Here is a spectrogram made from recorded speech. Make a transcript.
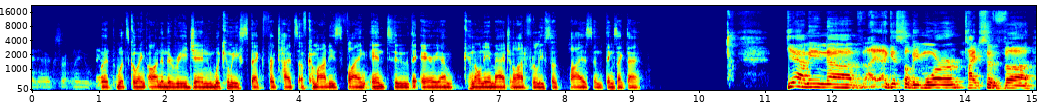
And Eric, certainly with what's going on in the region, what can we expect for types of commodities flying into the area? I can only imagine a lot of relief supplies and things like that. Yeah, I mean, uh, I, I, guess there'll be more types of, uh,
